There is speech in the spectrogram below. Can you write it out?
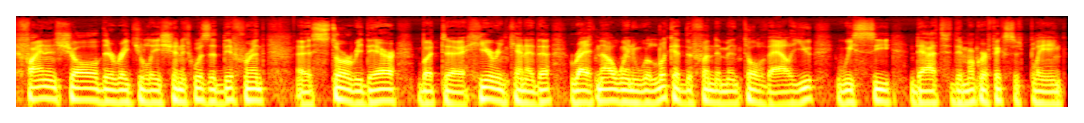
financial deregulation. It was a different uh, story there. But uh, here in Canada, right now, when we look at the fundamental value, we see that demographics is playing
